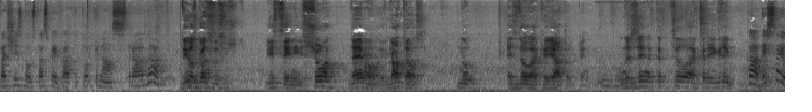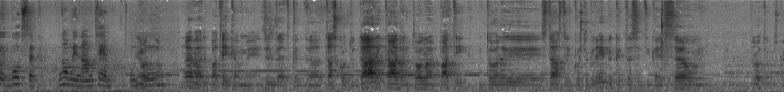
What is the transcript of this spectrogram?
Vai šis būs tas, pie kā tu turpināsi strādāt? Divus gadus esmu izcīnījis šo demo, ir gatavs. Nu, es domāju, ka jāturpina. Mm -hmm. Un es zinu, ka cilvēki arī grib. Kāda ir sajūta būt starp nominantiem? Mm -hmm. Ļoti labi. Vienmēr ir patīkami dzirdēt, ka uh, tas, ko tu dari, kādam tomēr patīk. Un tu arī stāstīt, ko tu gribi, ka tas ir tikai sev. Un, protams, ka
